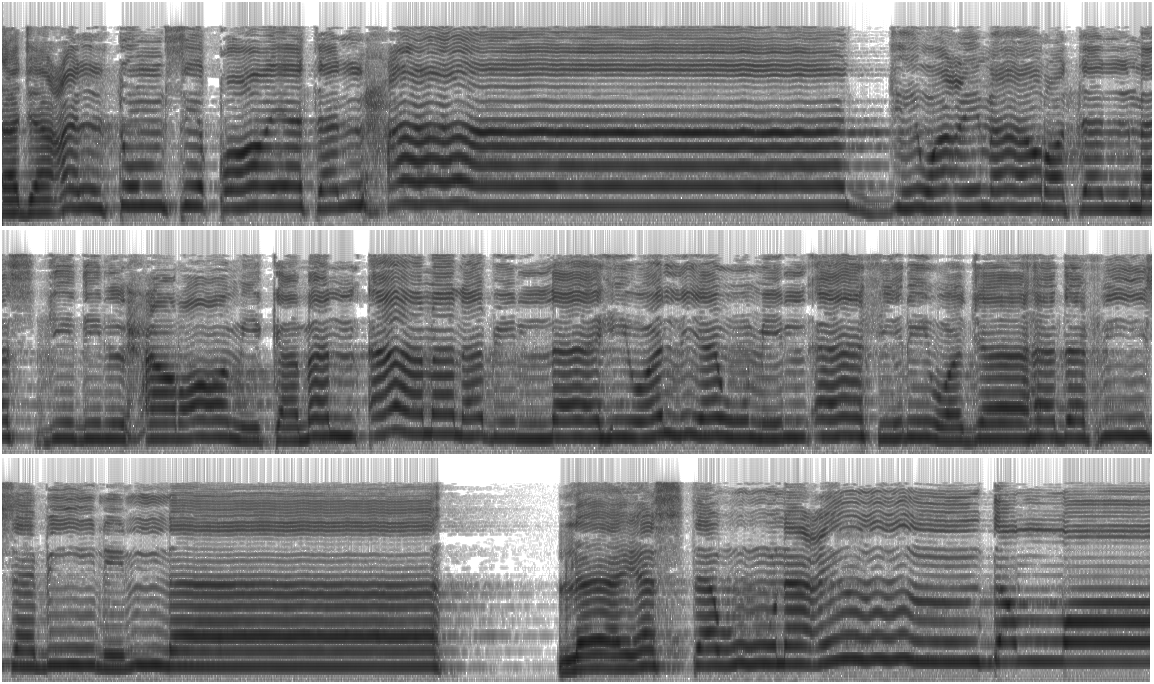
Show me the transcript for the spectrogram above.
أجعلتم سقاية الحاج وعمارة المسجد الحرام كمن آمن بالله واليوم الآخر وجاهد في سبيل الله لا يستوون عند الله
